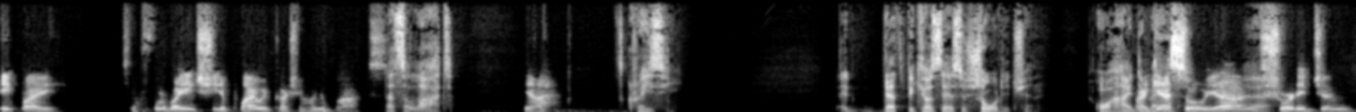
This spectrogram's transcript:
eight by so four by eight sheet of plywood costs you hundred bucks. That's a lot. Yeah, It's crazy. That's because there's a shortage in or high demand. I guess so. Yeah, Yeah. shortage and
